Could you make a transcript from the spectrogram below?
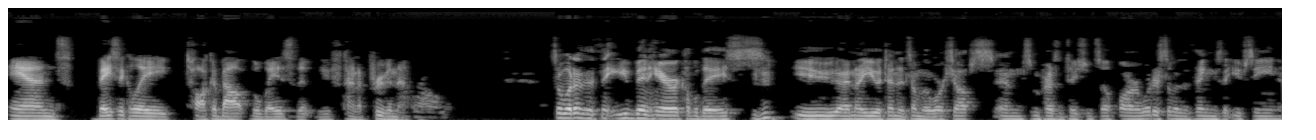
and basically talk about the ways that we've kind of proven that wrong. So, what other thing? You've been here a couple days. Mhm. You, I know you attended some of the workshops and some presentations so far. What are some of the things that you've seen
